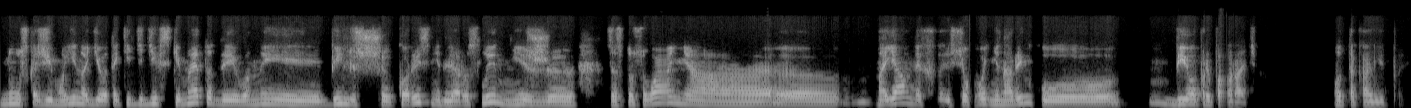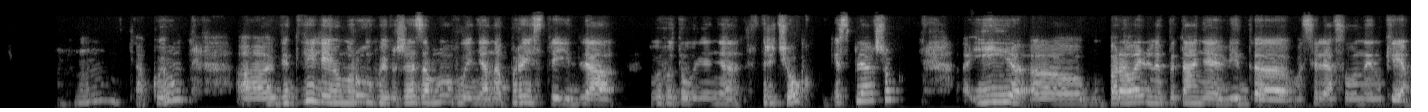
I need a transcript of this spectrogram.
ну скажімо, іноді такі дідівські методи вони більш корисні для рослин, ніж е, застосування е, наявних сьогодні на ринку біопрепаратів. От така відповідь. Дякую. Від Лілії Моруги вже замовлення на пристрій для виготовлення стрічок із пляшок. І е, паралельне питання від е, Василя Солонинки:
